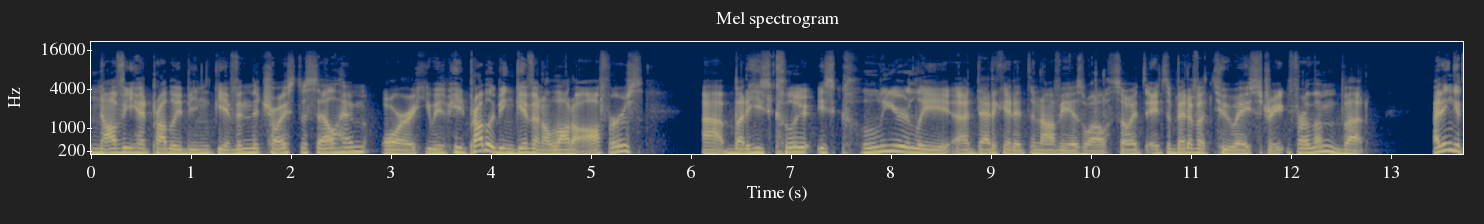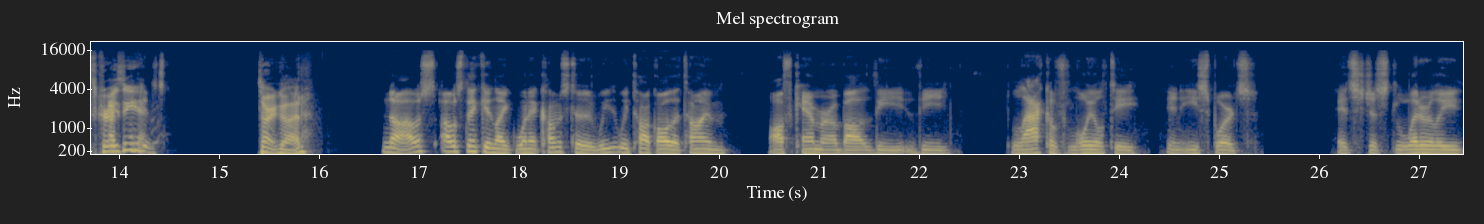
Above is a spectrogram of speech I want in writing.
Navi had probably been given the choice to sell him, or he was he'd probably been given a lot of offers. Uh, but he's clear he's clearly uh, dedicated to Navi as well, so it's it's a bit of a two way street for them. But I think it's crazy. think it's- Sorry, go ahead. No, I was I was thinking like when it comes to we we talk all the time off camera about the the lack of loyalty in esports. It's just literally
